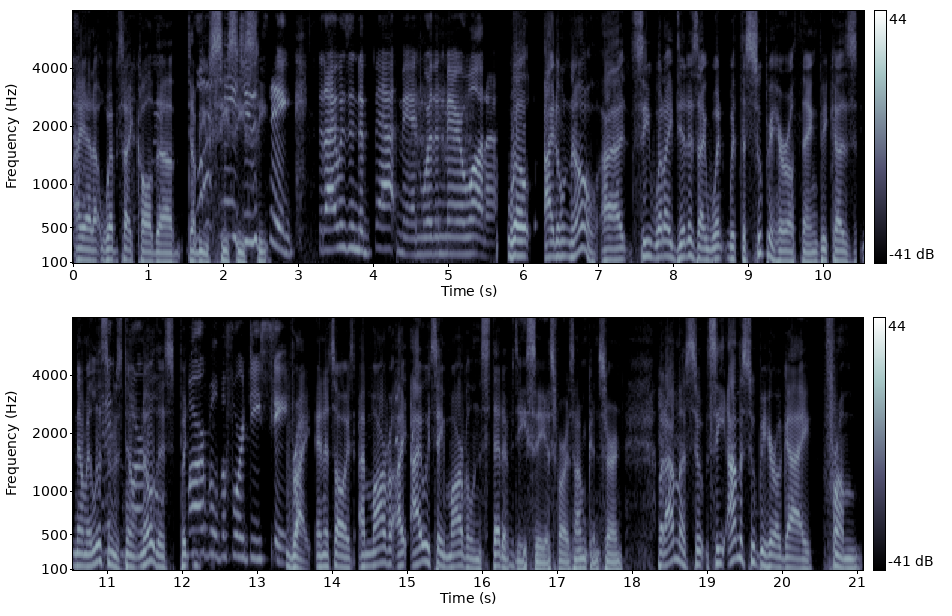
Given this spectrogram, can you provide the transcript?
I had a website called uh, Made you think that I was into Batman more than marijuana? Well, I don't know. Uh, see, what I did is I went with the superhero thing because now my listeners don't know this, but Marvel before DC. Right, and it's always I Marvel. I, I would say Marvel instead of DC, as far as I'm concerned. But I'm a see, I'm a superhero guy from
